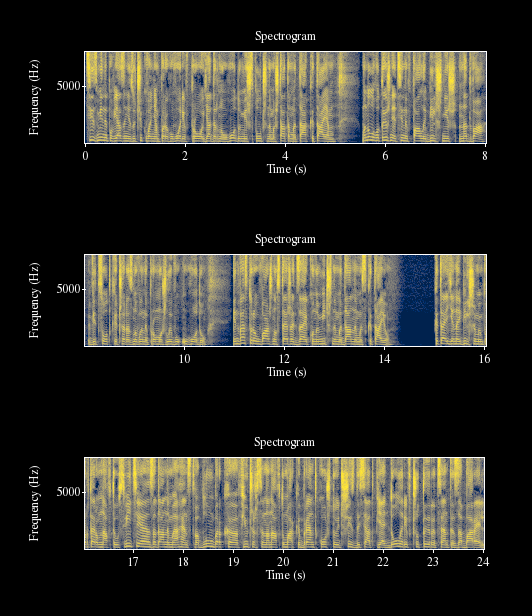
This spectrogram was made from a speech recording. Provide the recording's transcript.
Ці зміни пов'язані з очікуванням переговорів про ядерну угоду між Сполученими Штатами та Китаєм. Минулого тижня ціни впали більш ніж на 2% через новини про можливу угоду. Інвестори уважно стежать за економічними даними з Китаю. Китай є найбільшим імпортером нафти у світі. За даними агентства Bloomberg, ф'ючерси на нафту марки Brent коштують 65 доларів 4 центи за барель.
